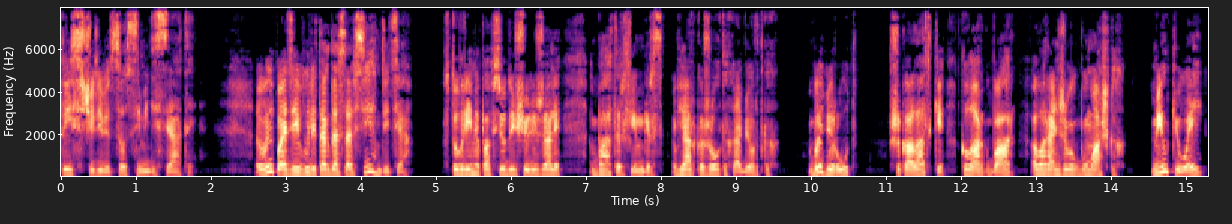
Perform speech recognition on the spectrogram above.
1970-й. Вы, поди, были тогда совсем дитя. В то время повсюду еще лежали баттерфингерс в ярко-желтых обертках, Бэби Рут, шоколадки Кларк Бар в оранжевых бумажках, Милки Уэй,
